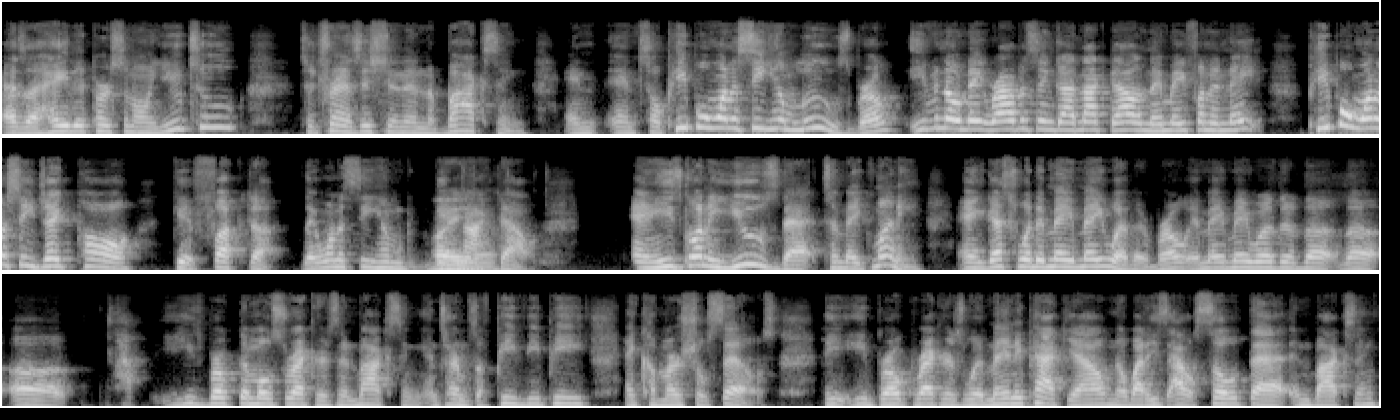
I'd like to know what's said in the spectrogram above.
as a hated person on YouTube to transition into boxing. And and so people want to see him lose, bro. Even though Nate Robinson got knocked out and they made fun of Nate, people want to see Jake Paul get fucked up. They want to see him get oh, yeah. knocked out. And he's going to use that to make money. And guess what it made Mayweather, bro? It made Mayweather the the uh he's broke the most records in boxing in terms of PVP and commercial sales. He, he broke records with Manny Pacquiao. Nobody's outsold that in boxing.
